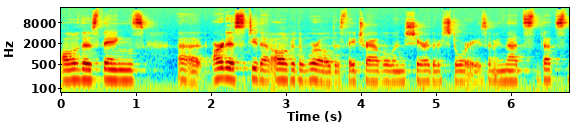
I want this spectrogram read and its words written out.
all of those things uh, artists do that all over the world as they travel and share their stories. I mean, that's that's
